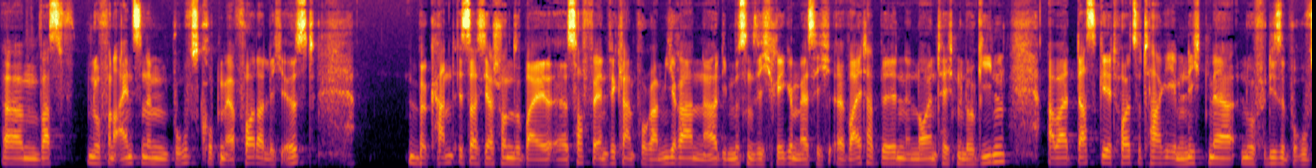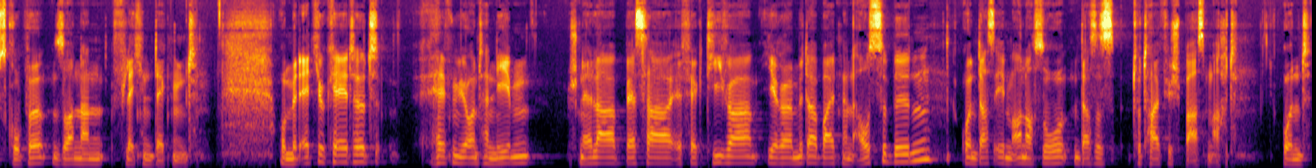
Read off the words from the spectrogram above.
ähm, was nur von einzelnen Berufsgruppen erforderlich ist. Bekannt ist das ja schon so bei äh, Softwareentwicklern, Programmierern, ne? die müssen sich regelmäßig äh, weiterbilden in neuen Technologien. Aber das gilt heutzutage eben nicht mehr nur für diese Berufsgruppe, sondern flächendeckend. Und mit Educated helfen wir Unternehmen, schneller, besser, effektiver ihre Mitarbeitenden auszubilden und das eben auch noch so, dass es total viel Spaß macht. Und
